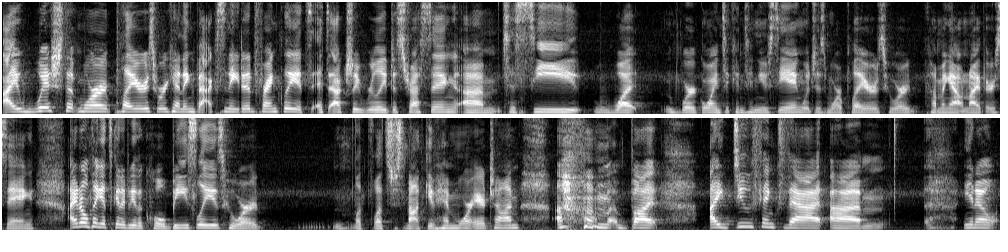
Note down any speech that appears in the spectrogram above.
I wish that more players were getting vaccinated. Frankly, it's it's actually really distressing um, to see what we're going to continue seeing, which is more players who are coming out and either saying, I don't think it's going to be the Cole Beasleys who are let's let's just not give him more airtime. Um, but I do think that um, you know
